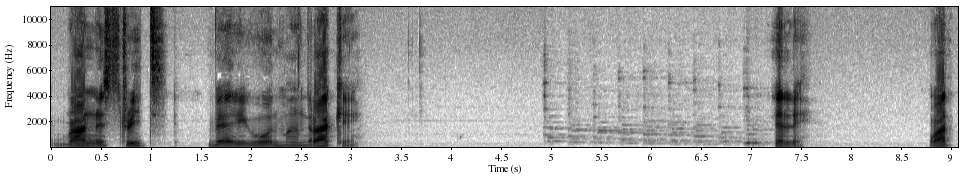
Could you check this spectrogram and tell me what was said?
Run Street. Very good. Mandrake. L. What?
